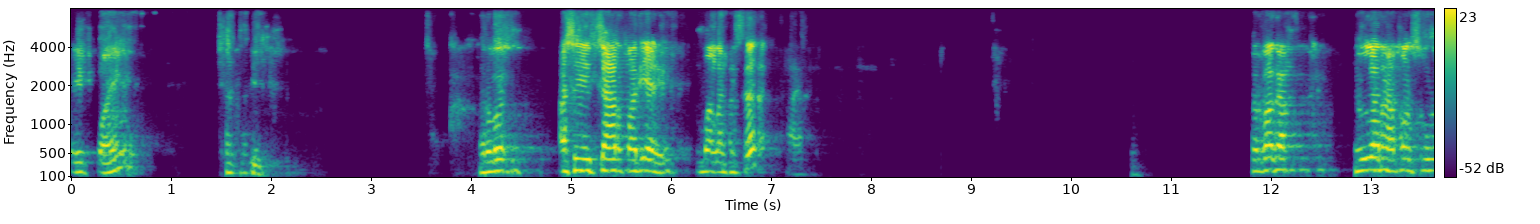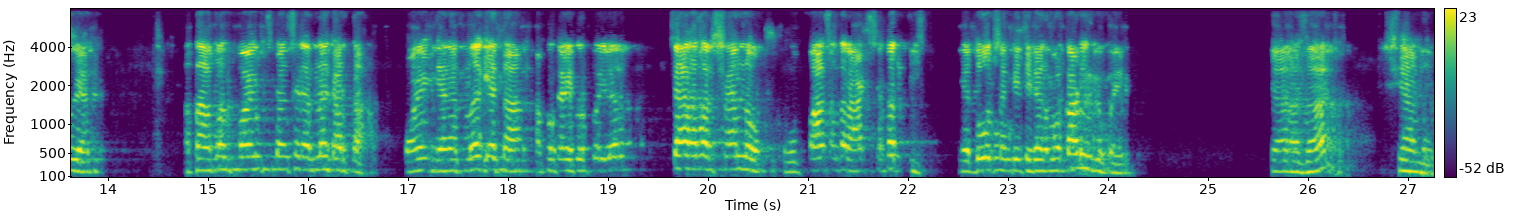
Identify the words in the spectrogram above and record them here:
एक पॉइंट छत्तीस। बरोबर? असे चार पर्याय तुम्हाला दिसत आहे तर बघा हे उदाहरण आपण सोडूया आता आपण पॉइंट कन्सिडर न करता पॉइंट ध्यानात न घेता आपण काय करू पहिलं चार हजार शहाण्णव व पाच हजार आठशे बत्तीस. या दोन संख्येचे घनमूळ काढून घेऊ पहिले चार हजार शहाण्णव.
